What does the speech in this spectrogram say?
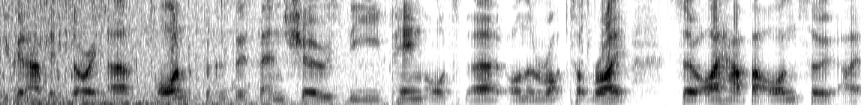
you can have this sorry uh, on because this then shows the ping uh, on the top right. So I have that on so I,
